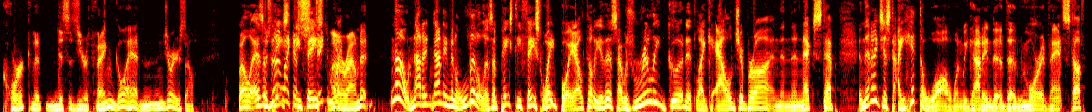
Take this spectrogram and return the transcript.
quirk that this is your thing. Go ahead and enjoy yourself. Well, as a There's not like a stigma white- around it. No, not not even a little. As a pasty faced white boy, I'll tell you this: I was really good at like algebra, and then the next step, and then I just I hit the wall when we got into the more advanced stuff.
